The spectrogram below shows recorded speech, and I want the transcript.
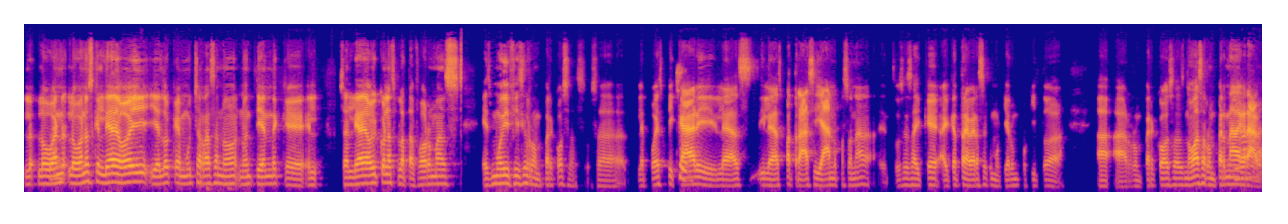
Lo, bueno, lo bueno es que el día de hoy, y es lo que mucha raza no, no entiende, que el, o sea, el día de hoy con las plataformas es muy difícil romper cosas. O sea, le puedes picar y, le das, y le das para atrás y ya no pasó nada. Entonces hay que, hay que atreverse como quiera un poquito a, a, romper cosas, no vas a romper nada grave.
